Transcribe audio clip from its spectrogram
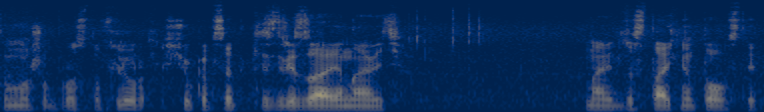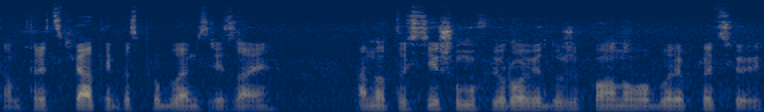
тому що просто флюр щука все-таки зрізає навіть навіть достатньо товстий, там 35-й без проблем зрізає. А на товстішому флюрові дуже погано воблери працюють.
